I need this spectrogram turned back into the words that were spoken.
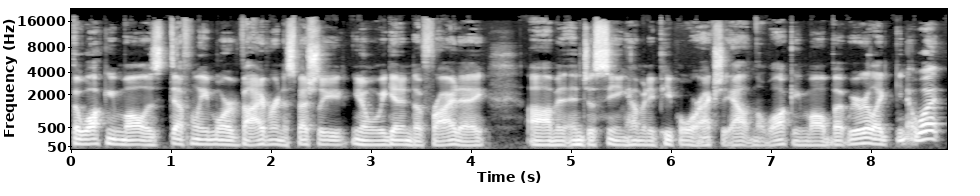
the walking mall is definitely more vibrant, especially you know when we get into Friday, um, and, and just seeing how many people were actually out in the walking mall. But we were like, you know what?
